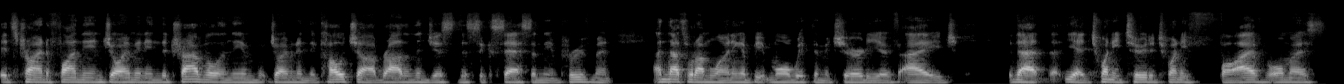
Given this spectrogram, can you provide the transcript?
it's trying to find the enjoyment in the travel and the enjoyment in the culture rather than just the success and the improvement and that's what I'm learning a bit more with the maturity of age. That yeah, 22 to 25, almost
